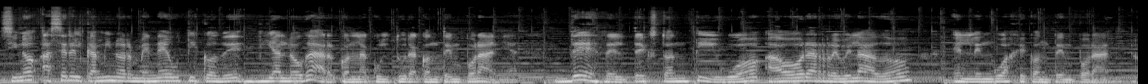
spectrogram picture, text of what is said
sino hacer el camino hermenéutico de dialogar con la cultura contemporánea, desde el texto antiguo, ahora revelado el lenguaje contemporáneo.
